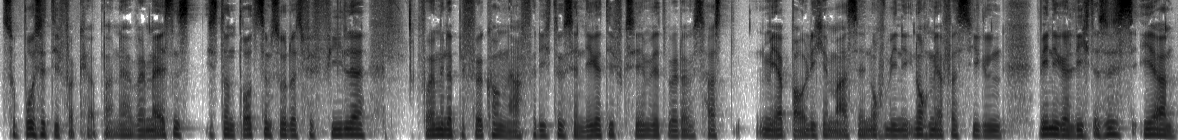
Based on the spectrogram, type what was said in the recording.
so positiv verkörpern, ja, weil meistens ist dann trotzdem so, dass für viele vor allem in der Bevölkerung Nachverdichtung sehr negativ gesehen wird, weil das heißt mehr bauliche Masse, noch wenig, noch mehr versiegeln, weniger Licht. Also es ist eher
